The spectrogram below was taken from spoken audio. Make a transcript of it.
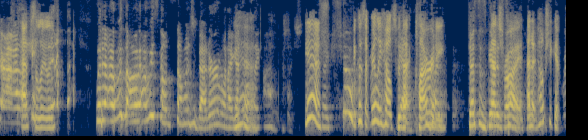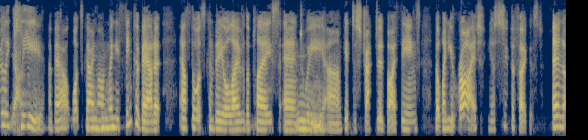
oh Absolutely. but I was I always felt so much better when I got to. Yeah. was like, oh gosh, Yes. like. Because it really helps with yeah, that clarity. just as good That's telling right. And it helps you get really Yeah. clear about what's going on. When Mhm. you think about it, our thoughts can be all over the place and we Mhm. um, get distracted by things. But when you write, you're super focused. And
